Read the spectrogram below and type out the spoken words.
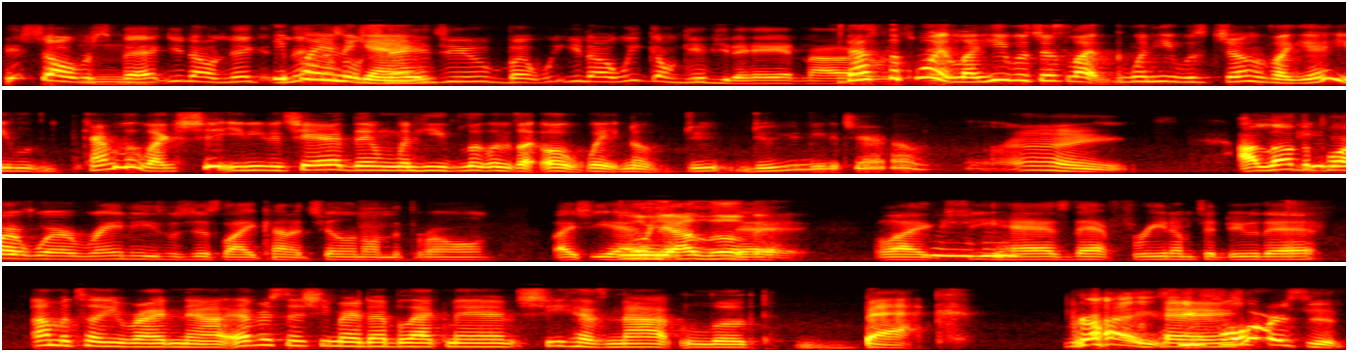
He showed respect. You know, nigg- He playing niggas the will game. shade you, but we, you know, we gonna give you the head nod. That's of the point. Like he was just like when he was Jones, like yeah, you kind of look like shit. You need a chair. Then when he looked, he was like, oh wait, no, do do you need a chair though? Right. I love the He part was- where Rhaenys was just like kind of chilling on the throne, like she has. oh yeah, I love that. Like she Mhm. has that freedom to do that. I'm gonna tell you right now. Ever since she married that black man, she has not looked back. Right. Okay. She flourishing.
